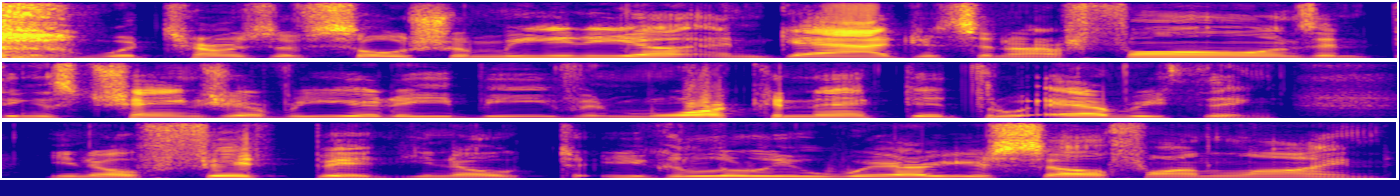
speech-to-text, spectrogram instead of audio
with terms of social media and gadgets and our phones and things change every year to be even more connected through everything. You know, Fitbit, you know, you can literally wear yourself online.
